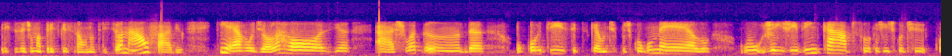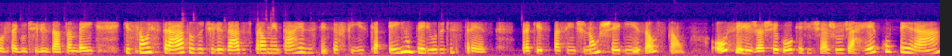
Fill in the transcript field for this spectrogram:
precisa de uma prescrição nutricional, Fábio, que é a rhodiola rósea, a ashwagandha, o cordíceps, que é um tipo de cogumelo, o gengibre em cápsula, que a gente consegue utilizar também, que são extratos utilizados para aumentar a resistência física em um período de estresse, para que esse paciente não chegue em exaustão. Ou se ele já chegou, que a gente ajude a recuperar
